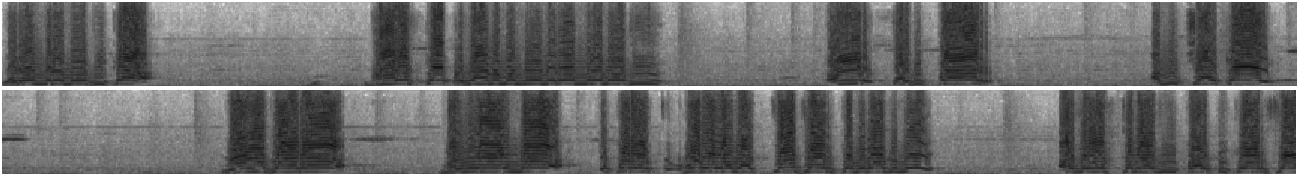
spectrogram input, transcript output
नरेंद्र मोदी का भारत के प्रधानमंत्री नरेंद्र मोदी और तट अमित शाह के लोगों द्वारा महिलाओं का ऊपर होने वाला अत्याचार के विरोध में आज राष्ट्रवादी पार्टी की ओर से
